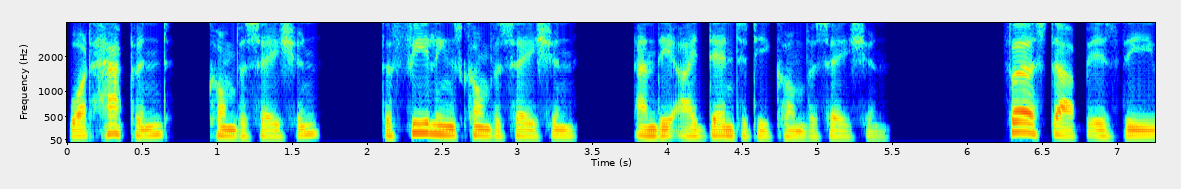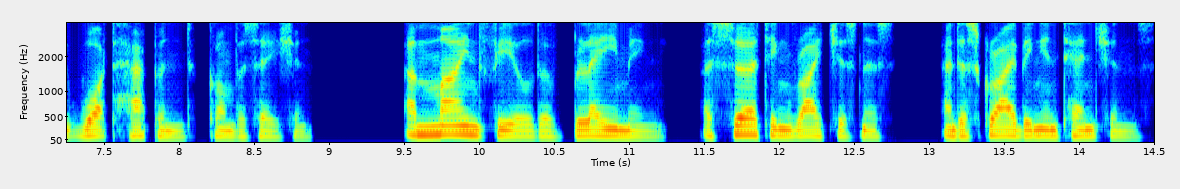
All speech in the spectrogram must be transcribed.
what happened conversation, the feelings conversation, and the identity conversation. First up is the what happened conversation, a minefield of blaming, asserting righteousness, and ascribing intentions.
